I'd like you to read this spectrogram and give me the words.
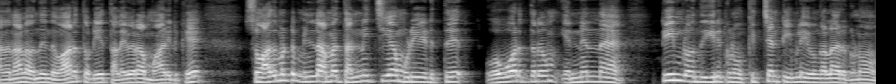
அதனால் வந்து இந்த வாரத்துடைய தலைவராக மாறியிருக்கு. ஸோ அது மட்டும் இல்லாமல் தன்னிச்சையாக முடிவெடுத்து ஒவ்வொருத்தரும் என்னென்ன டீமில் வந்து இருக்கணும் கிச்சன் டீமில் இவங்கெல்லாம் இருக்கணும்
